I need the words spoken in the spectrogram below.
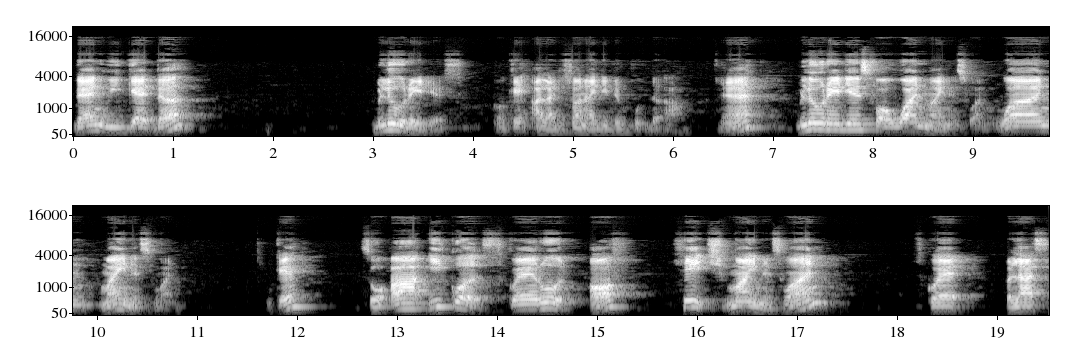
Then we get the blue radius. Okay. Alah, this one I didn't put the R. Yeah. Blue radius for 1 minus 1. 1 minus 1. Okay. So R equals square root of H minus 1 square plus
